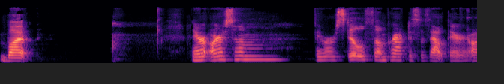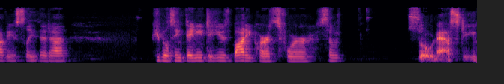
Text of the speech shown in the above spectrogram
But there are some there are still some practices out there, obviously, that uh, people think they need to use body parts for. So, so nasty.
